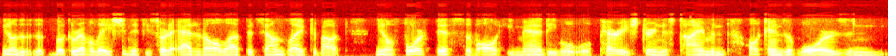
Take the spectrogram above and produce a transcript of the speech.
You know the, the Book of Revelation, if you sort of add it all up, it sounds like about you know four fifths of all humanity will, will perish during this time, and all kinds of wars and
